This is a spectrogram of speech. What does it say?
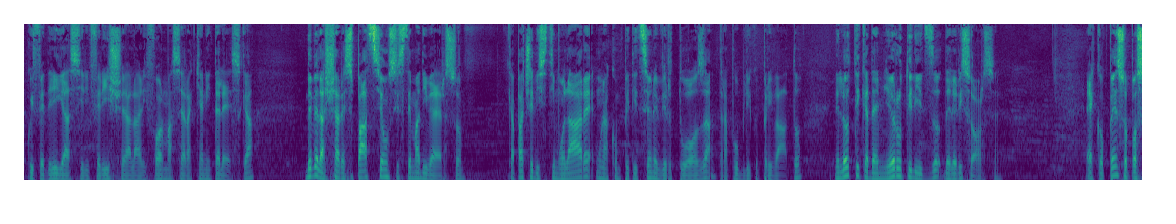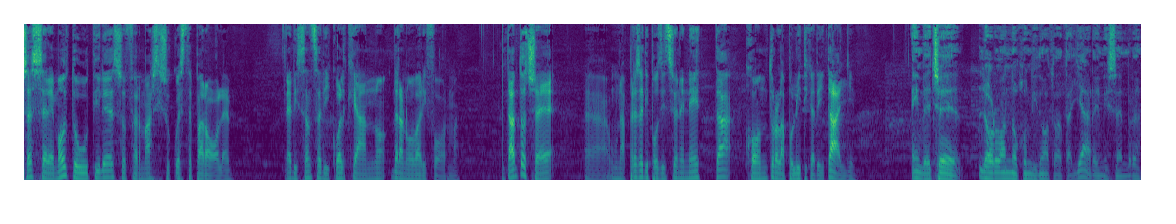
qui Federica si riferisce alla riforma serracchiani tedesca, deve lasciare spazio a un sistema diverso, capace di stimolare una competizione virtuosa tra pubblico e privato nell'ottica del miglior utilizzo delle risorse. Ecco, penso possa essere molto utile soffermarsi su queste parole, a distanza di qualche anno dalla nuova riforma. Intanto c'è eh, una presa di posizione netta contro la politica dei tagli. E invece loro hanno continuato a tagliare, mi sembra.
